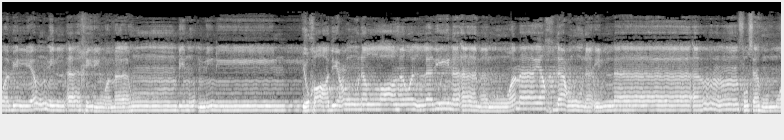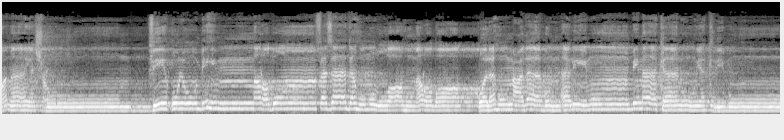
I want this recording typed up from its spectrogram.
وباليوم الآخر وما هم بمؤمنين. يخادعون الله والذين آمنوا وما يخدعون إلا أنفسهم وما يشعرون. في قلوبهم مرض فزادهم الله مرضا ولهم عذاب أليم بما كانوا يكذبون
